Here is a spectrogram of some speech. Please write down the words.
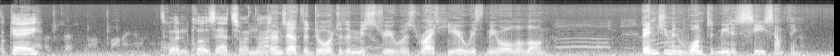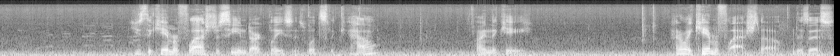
Okay. Let's go ahead and close that so I'm not... Turns out the door to the mystery was right here with me all along. Benjamin wanted me to see something. Use the camera flash to see in dark places. What's the... how? Find the key. How do I camera flash, though? What is this?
